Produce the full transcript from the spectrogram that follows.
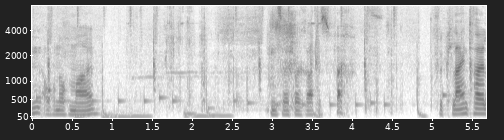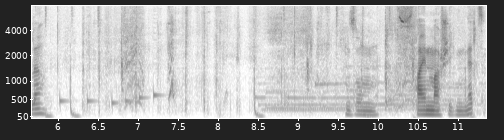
Innen auch nochmal ein separates Fach für Kleinteile. In so einem feinmaschigen Netz,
